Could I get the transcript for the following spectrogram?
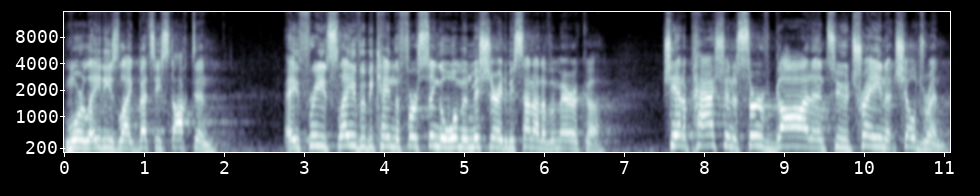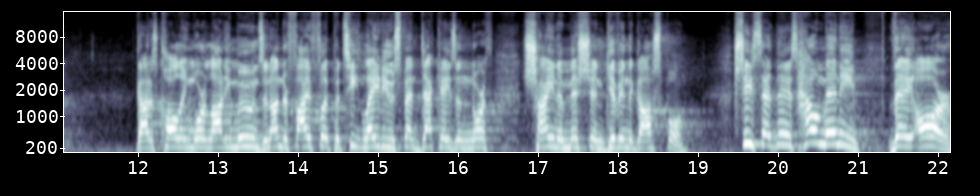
more ladies like Betsy Stockton, a freed slave who became the first single woman missionary to be sent out of America. She had a passion to serve God and to train children. God is calling more Lottie Moons, an under five foot petite lady who spent decades in the North China mission giving the gospel. She said this How many they are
